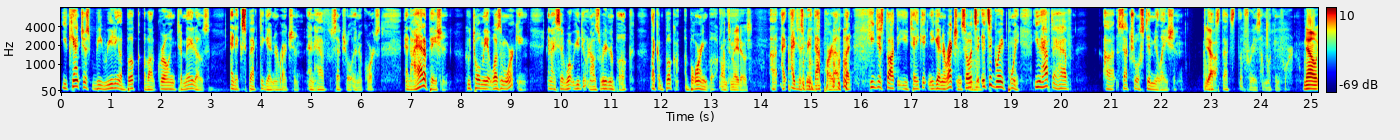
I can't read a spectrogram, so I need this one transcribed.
You can't just be reading a book about growing tomatoes and expect to get an erection and have sexual intercourse. And I had a patient who told me it wasn't working, and I said, "What were you doing?" I was reading a book, like a book, a boring book on tomatoes. Uh, I, I, just made that part up, but he just thought that you take it and you get an erection. So mm-hmm. it's it's a great point. You have to have uh, sexual stimulation. Yeah, that's, that's the phrase I'm looking for. Now,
